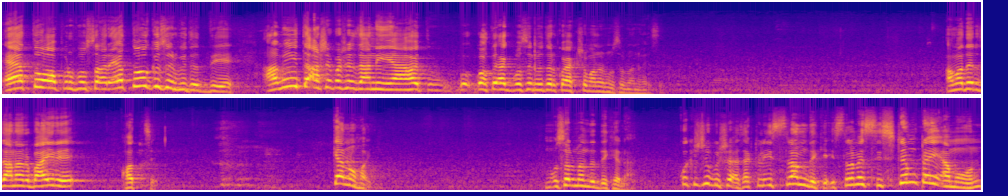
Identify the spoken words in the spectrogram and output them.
এত অপপ্রচার এত কিছুর ভিতর দিয়ে। আমি তো আশেপাশে জানি হয়তো গত এক বছরের ভিতর কয়েকশো মানুষ মুসলমান হয়েছে। আমাদের জানার বাইরে হচ্ছে। কেন হয়? মুসলমানদের দেখে না। কিছু বিষয় আছে। অ্যাকচুয়ালি ইসলাম দেখে। ইসলামের সিস্টেমটাই এমন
